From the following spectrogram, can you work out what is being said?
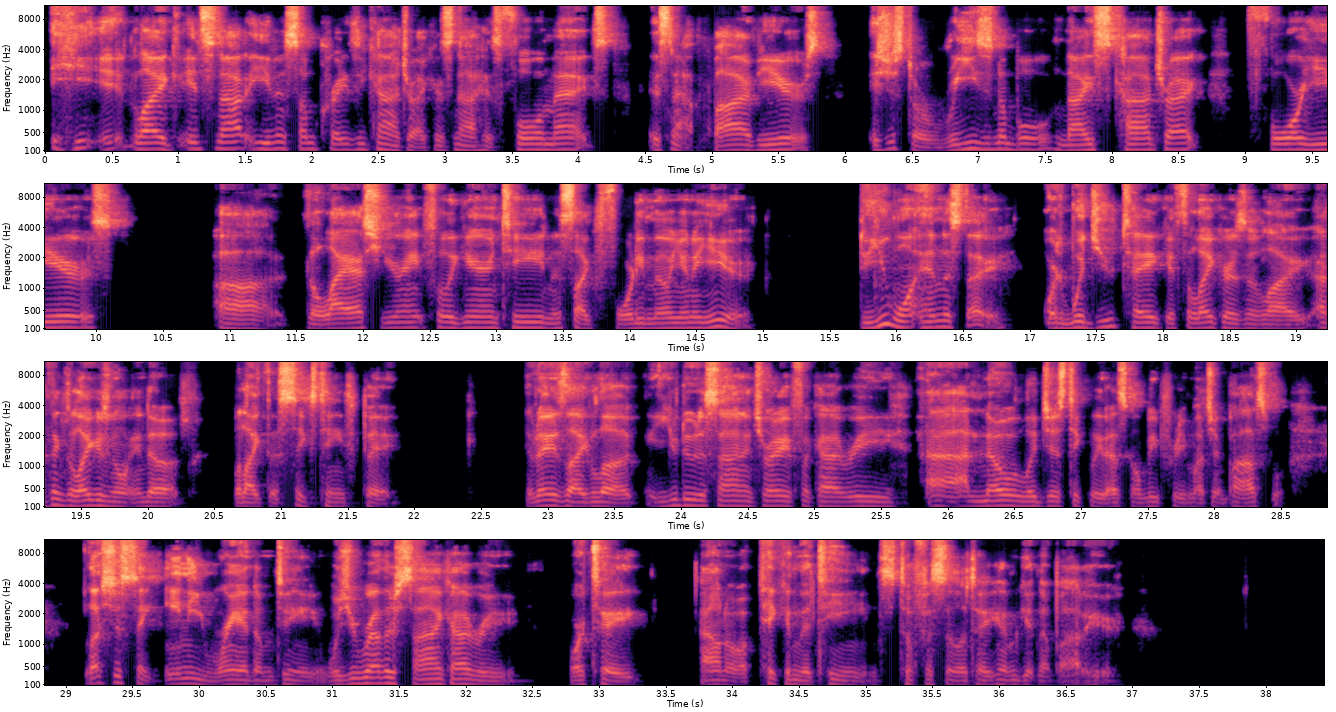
he it, like it's not even some crazy contract. It's not his full max. It's not five years. It's just a reasonable, nice contract. Four years. Uh, the last year ain't fully guaranteed, and it's like forty million a year. Do you want him to stay, or would you take if the Lakers are like? I think the Lakers are gonna end up with like the 16th pick. If they's like, look, you do the sign and trade for Kyrie, I know logistically that's gonna be pretty much impossible let's just say any random team, would you rather sign Kyrie or take, I don't know, a pick in the teens to facilitate him getting up out of here?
